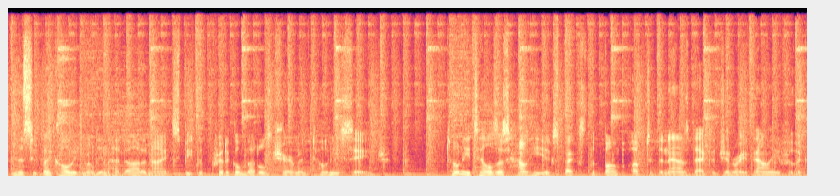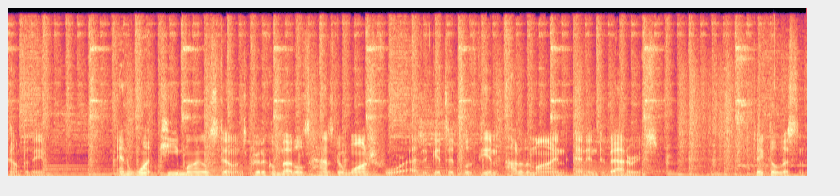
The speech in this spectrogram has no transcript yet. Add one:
and this week my colleague Marlene Haddad and I speak with Critical Metals chairman Tony Sage. Tony tells us how he expects the bump up to the NASDAQ to generate value for the company, and what key milestones Critical Metals has to watch for as it gets its lithium out of the mine and into batteries. Take a listen.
